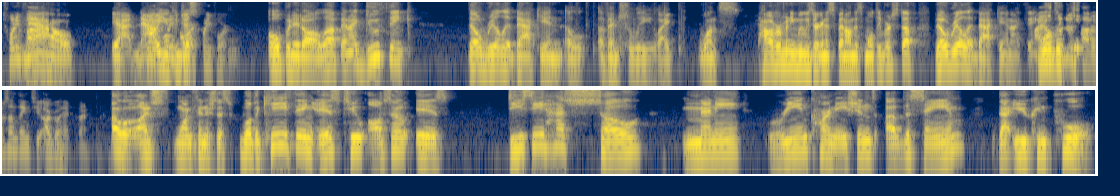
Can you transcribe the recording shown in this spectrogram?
25. Now, yeah, now No, you can just 24. open it all up. And I do think they'll reel it back in eventually. Like once, however many movies they're going to spend on this multiverse stuff, they'll reel it back in. I think. I Well, also the just thought of something too. Oh, go ahead. Go ahead. Oh, well, I just want to finish this. Well, the key thing is too also is DC has so many reincarnations of the same that you can pull.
